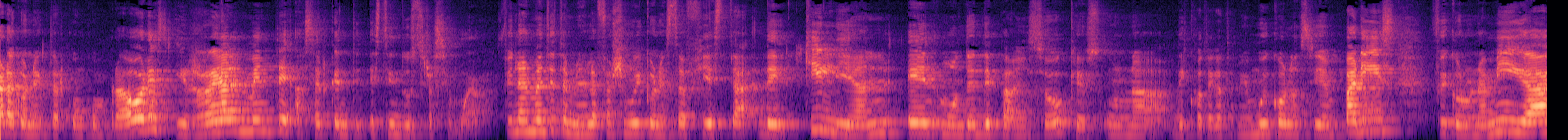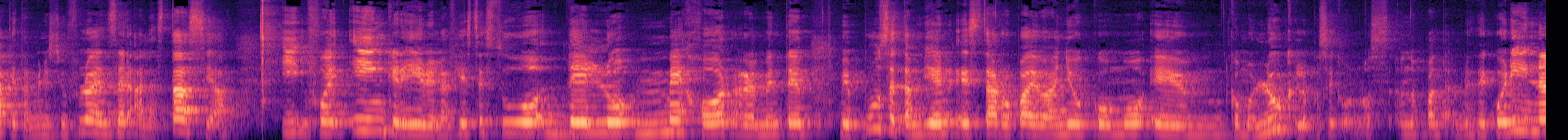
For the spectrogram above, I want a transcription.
para conectar con compradores y realmente hacer que esta industria se mueva. Finalmente terminé la Fashion Week con esta fiesta de Kilian en Mondaine de Parisot, que es una discoteca también muy conocida en París. Fui con una amiga que también es influencer, Anastasia, y fue increíble, la fiesta estuvo de lo mejor, realmente me puse también esta ropa de baño como, eh, como look, lo puse con unos, unos, pantalones de cuerina,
